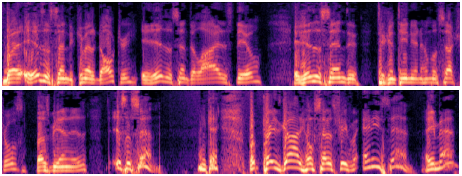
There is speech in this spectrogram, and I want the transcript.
But it is a sin to commit adultery. It is a sin to lie, to steal. It is a sin to, to continue in homosexuals, lesbian. It's a sin. Okay? But praise God, He'll set us free from any sin. Amen?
